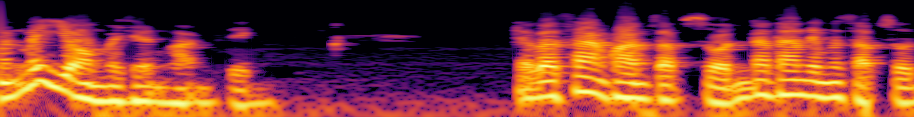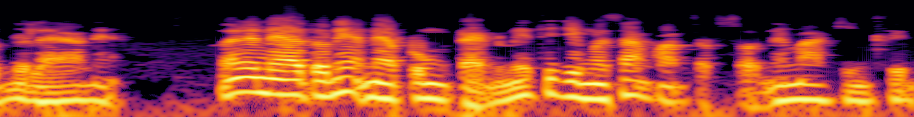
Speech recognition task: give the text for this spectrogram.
มันไม่ยอมเผชิญความจริง แล้วก็สร้างความสับสนทั้งๆที่มันสับสนอยู่แล้วเนี่ยเพราะในแนวตัวนี้แนวปรุงแต่งตรงนี้ที่จริงมาสร้างความสับสนให้มากยิ่งขึ้น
